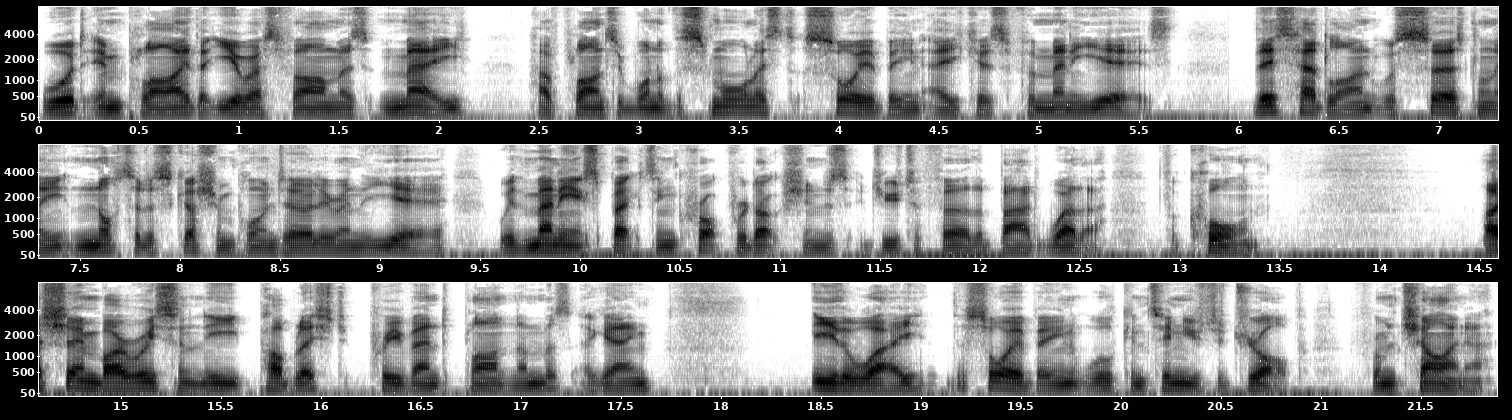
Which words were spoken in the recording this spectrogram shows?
would imply that US farmers may have planted one of the smallest soybean acres for many years. This headline was certainly not a discussion point earlier in the year, with many expecting crop reductions due to further bad weather for corn. As shown by recently published prevent plant numbers, again, either way, the soybean will continue to drop from China,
